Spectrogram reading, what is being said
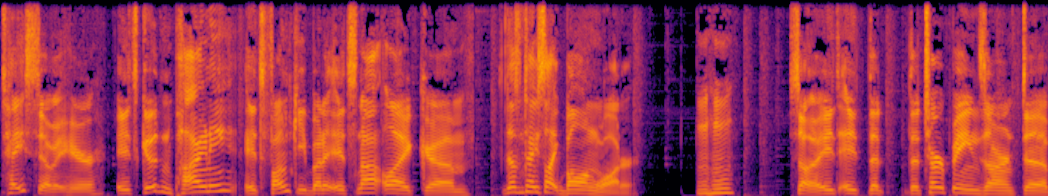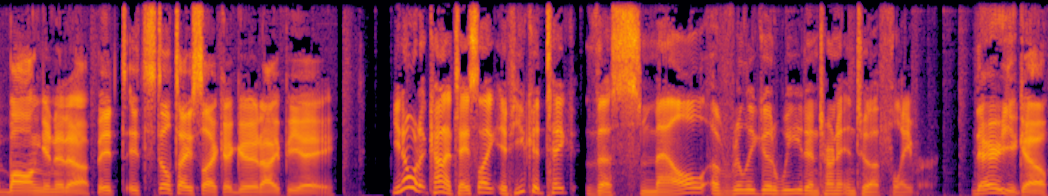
taste of it here. It's good and piney. It's funky, but it's not like um. It doesn't taste like bong water. Mm-hmm. So it, it the the terpenes aren't uh, bonging it up. It it still tastes like a good IPA. You know what it kind of tastes like? If you could take the smell of really good weed and turn it into a flavor. There you go.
